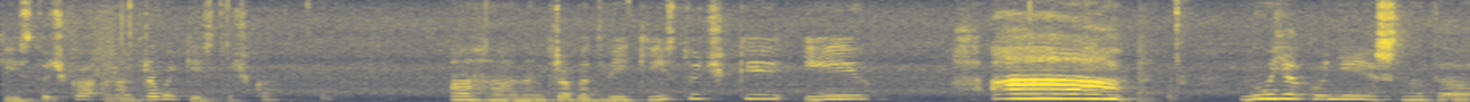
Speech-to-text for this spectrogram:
кісточка. А нам треба кісточка. Ага, нам треба дві кісточки і. А! Ну я, звісно, да.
